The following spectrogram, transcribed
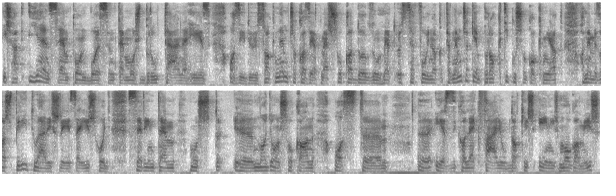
és hát ilyen szempontból szerintem most brutál nehéz az időszak, nem csak azért, mert sokat dolgozunk, mert összefolynak, tehát nem csak ilyen praktikus okok miatt, hanem ez a spirituális része is, hogy szerintem most ö, nagyon sokan azt ö, ö, érzik a legfájóbbnak, és én is magam is,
